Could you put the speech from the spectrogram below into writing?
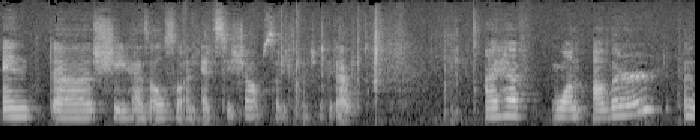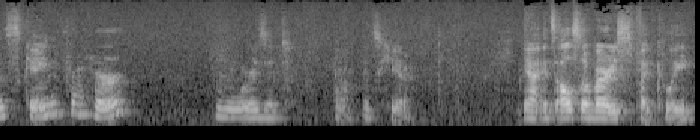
And uh, she has also an Etsy shop so you can check it out. I have one other uh, skein from her. And where is it? Oh, it's here. Yeah, it's also very speckly.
